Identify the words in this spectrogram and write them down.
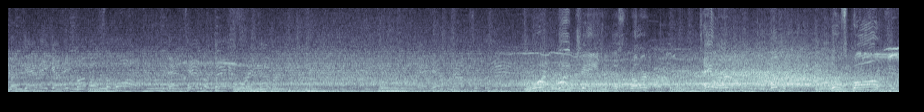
But can he get, he fumbles the ball. And Tampa Bay is recovered. And here comes Brian. What lead change in this thriller. Taylor, loose ball.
